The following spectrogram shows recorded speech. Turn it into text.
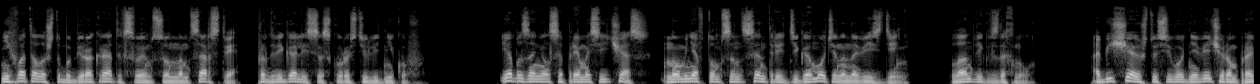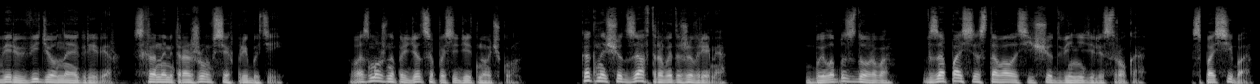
Не хватало, чтобы бюрократы в своем сонном царстве продвигались со скоростью ледников. Я бы занялся прямо сейчас, но у меня в Томпсон-центре тягомотина на весь день. Ландвик вздохнул. Обещаю, что сегодня вечером проверю видео на Эгривер с хронометражом всех прибытий. Возможно, придется посидеть ночку. Как насчет завтра в это же время? Было бы здорово. В запасе оставалось еще две недели срока. Спасибо.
